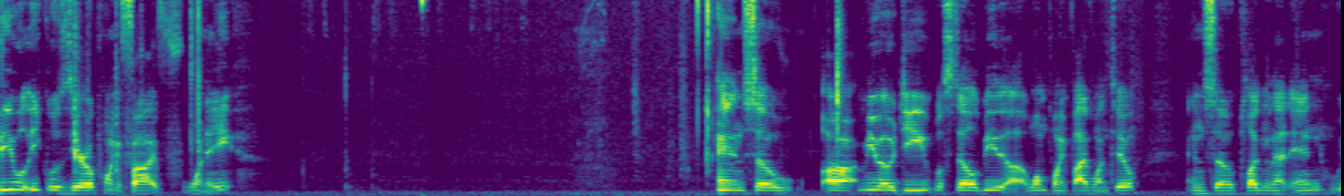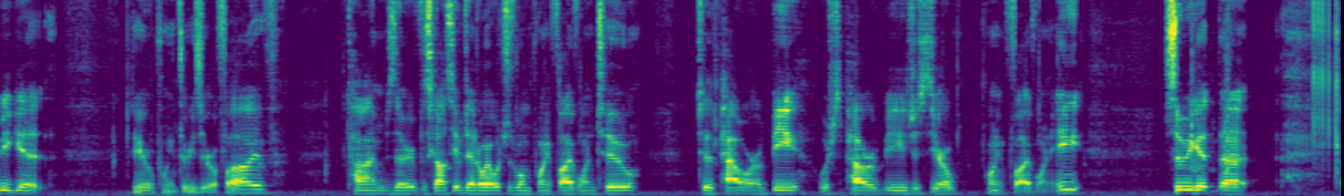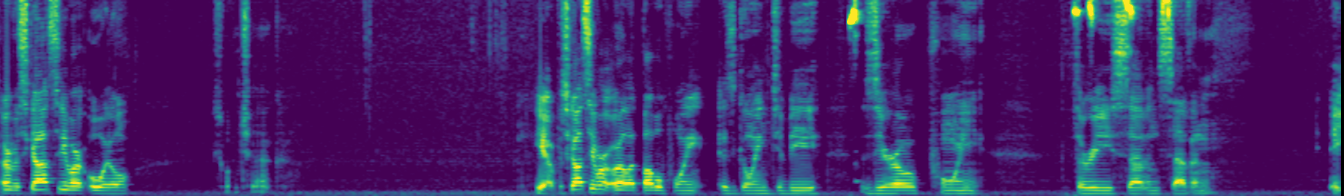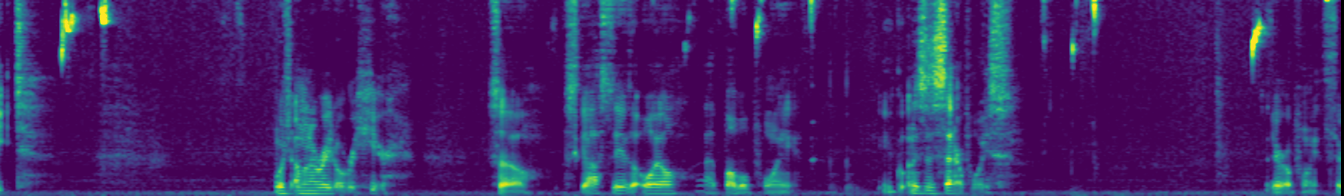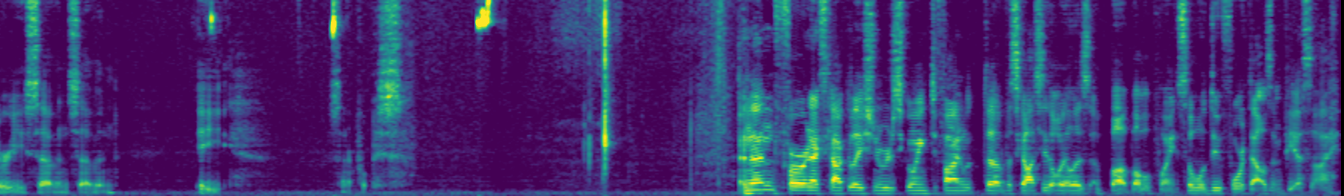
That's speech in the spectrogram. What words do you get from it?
B will equal 0.518. And so uh, mu OD will still be uh, 1.512. And so plugging that in, we get 0.305 times the viscosity of dead oil, which is 1.512, to the power of B, which the power of B is just 0.518. So we get that our viscosity of our oil, just want to check. Yeah, viscosity of our oil at bubble point is going to be 0.3778, which I'm going to write over here. So viscosity of the oil at bubble point equal, this is centipoise, 0.3778 centipoise. And then for our next calculation, we're just going to find what the viscosity of the oil is above bubble point. So we'll do 4,000 psi.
